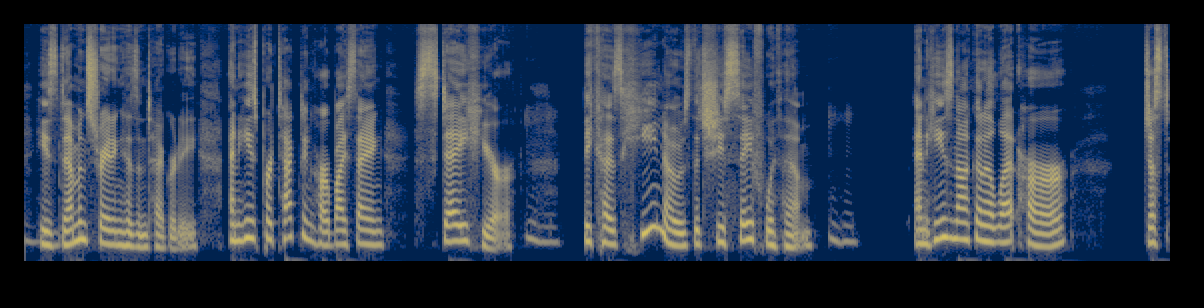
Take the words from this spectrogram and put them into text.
Mhm. He's demonstrating his integrity and he's protecting her by saying, "Stay here." Mhm. Because he knows that she's safe with him Mhm. and he's not going to let her just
